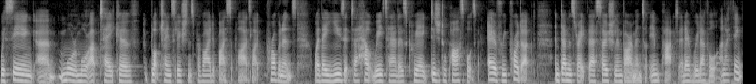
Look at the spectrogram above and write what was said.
we're seeing um, more and more uptake of blockchain solutions provided by suppliers like Provenance, where they use it to help retailers create digital passports for every product and demonstrate their social environmental impact at every level. And I think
